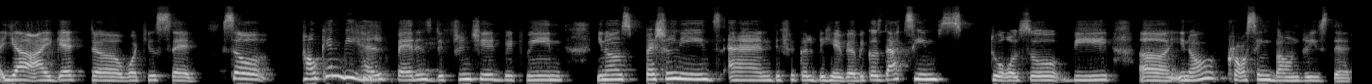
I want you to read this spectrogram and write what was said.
yeah i get uh, what you said. So how can we help parents differentiate between you know special needs and difficult behavior? Because that seems to also be uh, you know crossing boundaries there.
